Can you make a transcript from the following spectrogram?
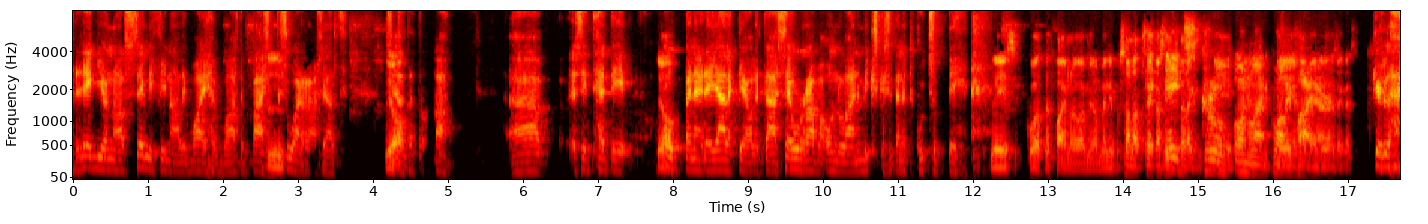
regional semifinaalivaihe, vaan että pääsitte mm. suoraan sieltä. sieltä tota, Sitten heti Joo. Openeiden jälkeen oli tämä seuraava online, miksi sitä nyt kutsuttiin. Niin, quarterfinal, millä meni sanat sekaisin. Age Group niin, Online niin, Qualifier. Niin, Kyllä.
